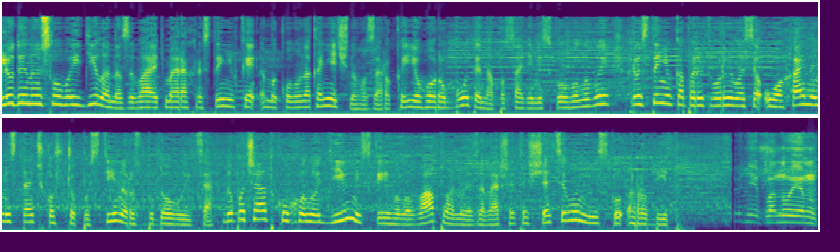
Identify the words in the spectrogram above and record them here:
Людиною слова і діла називають мера Христинівки Миколу Наконечного. За роки його роботи на посаді міського голови Христинівка перетворилася у охайне містечко, що постійно розбудовується. До початку холодів міський голова планує завершити ще цілу низку робіт. Сьогодні плануємо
